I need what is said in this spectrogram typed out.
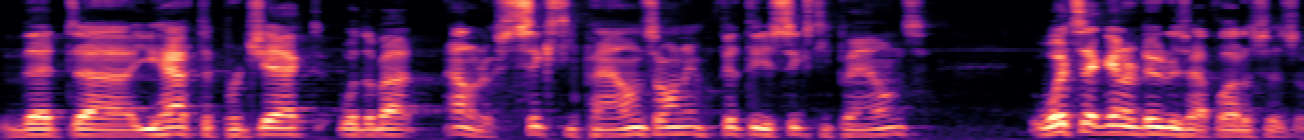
that uh, you have to project with about I don't know 60 pounds on him, 50 to 60 pounds. What's that going to do to his athleticism?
